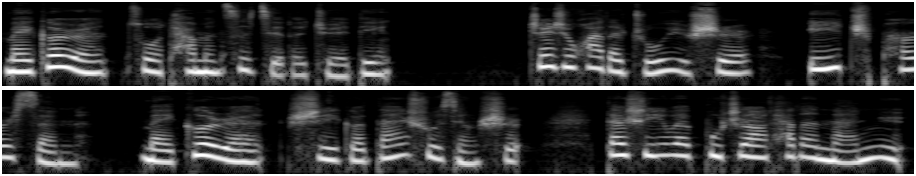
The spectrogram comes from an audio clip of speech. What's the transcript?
每个人做他们自己的决定。这句话的主语是 each person，每个人是一个单数形式，但是因为不知道它的男女，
